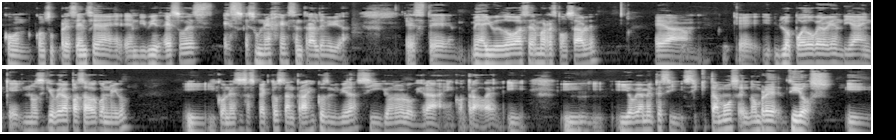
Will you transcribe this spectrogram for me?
con, su presencia en, mi vida. Eso es, es, un eje central de mi vida. Este, me ayudó a ser más responsable. Eh, lo puedo ver hoy en día en que no sé qué hubiera pasado conmigo y, con esos aspectos tan trágicos de mi vida si yo no lo hubiera encontrado a él. Y, y, obviamente si, si, quitamos el nombre Dios y,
